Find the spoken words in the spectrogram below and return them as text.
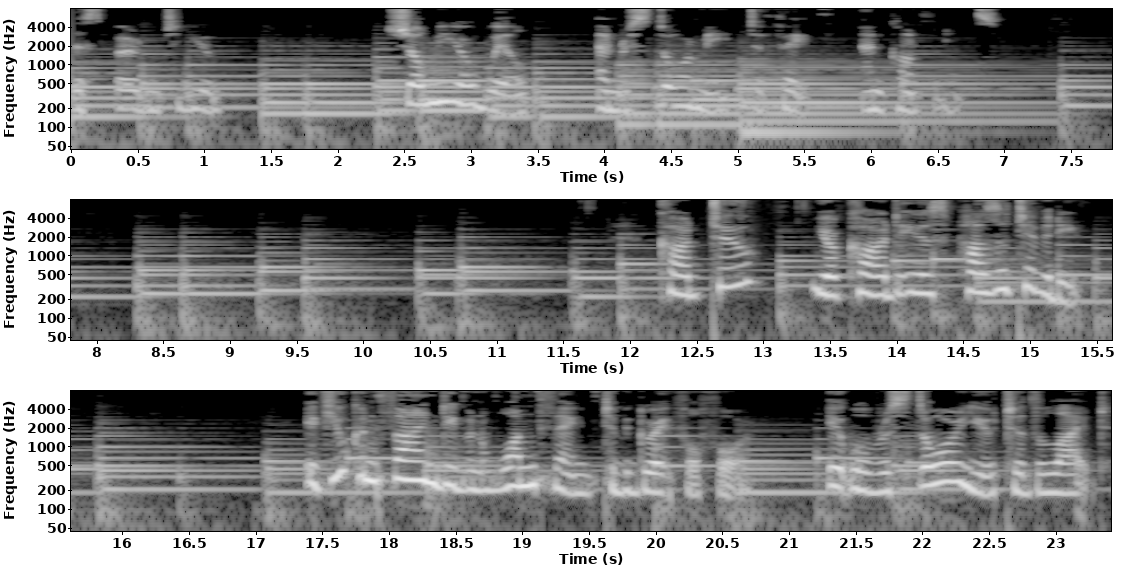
this burden to you. Show me your will and restore me to faith and confidence. Card 2. Your card is positivity. If you can find even one thing to be grateful for, it will restore you to the light.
